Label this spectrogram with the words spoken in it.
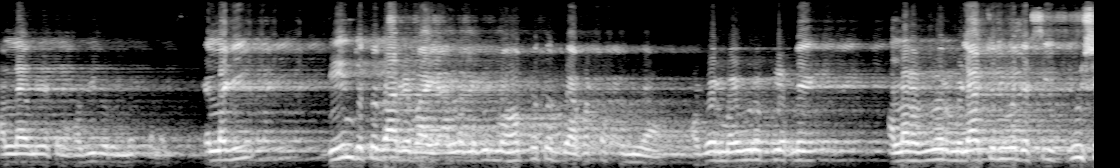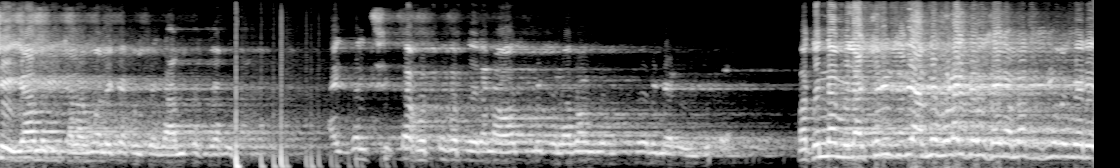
আল্লাহ আমি এখন হাবিবের উম্মত বানাইছি। এর লাগি দিন যত রে ভাই, আল্লাহ নবীর মহব্বতের ব্যাপারটা কমিয়া আগের ময়মুরব্বী আপনি আল্লাহ রবিবার মিলাদ শরীফে দেখছি, দুশে ইয়া নবী সালামু আলাইকা কইছে যে আমি তো দিয়া কইছি চিন্তা করতে করতে এরা কতন না মিলাদ শরীফ যদি আপনি বড়াই দেন চাই আমরা বুঝিয়ে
